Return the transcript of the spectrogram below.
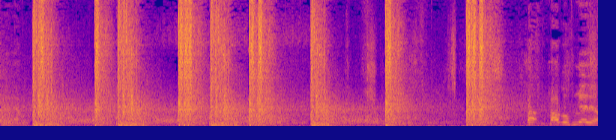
Zmieniamy. Sa Sadu zmieniam.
